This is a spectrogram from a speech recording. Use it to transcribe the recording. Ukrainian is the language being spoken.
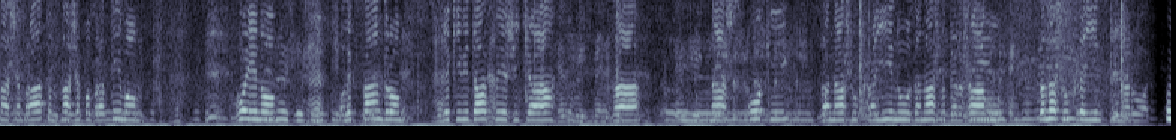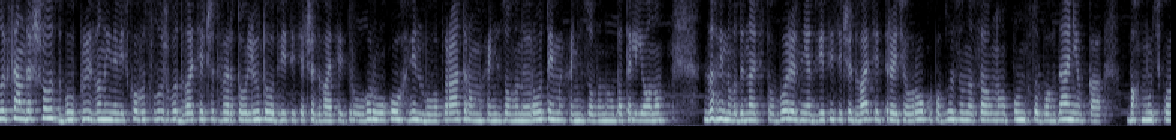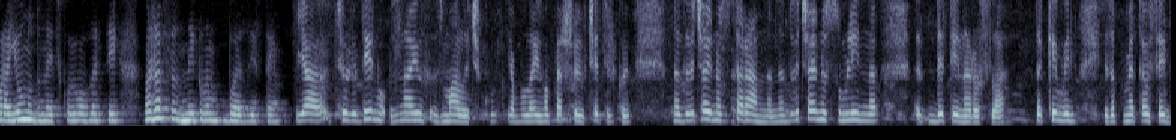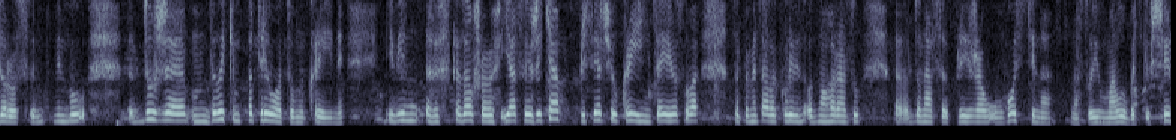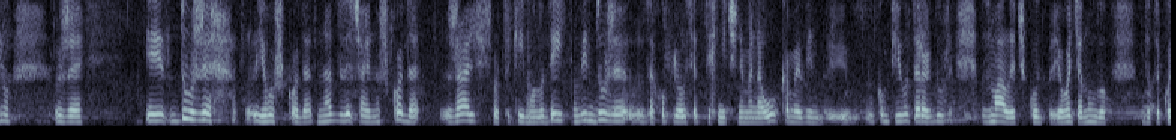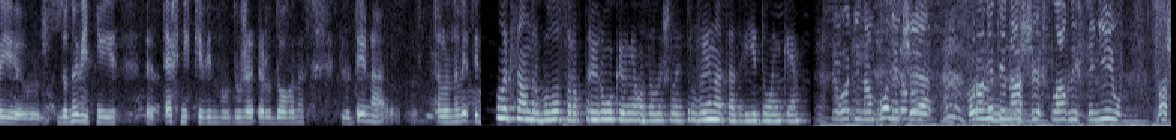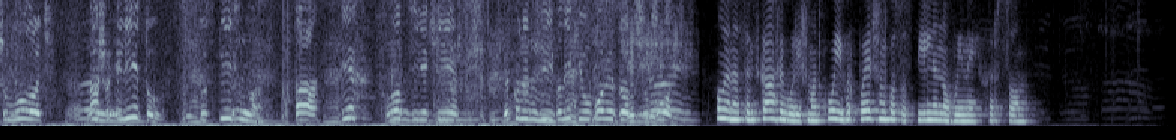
нашим братом, з нашим побратимом, воїном Олександром, який віддав своє життя за наш спокій, за нашу країну, за нашу державу, за наш український народ. Олександр Шост був призваний на військову службу 24 лютого 2022 року. Він був оператором механізованої роти механізованого батальйону. Загинув 11 березня 2023 року поблизу населеного пункту Богданівка Бахмутського району Донецької області. Вважався зниклим безвісти. Я цю людину знаю з маличку. Я була його першою вчителькою. Надзвичайно старанна, надзвичайно сумлінна дитина росла. Таким він і запам'ятався й дорослим. Він був дуже великим патріотом України. І він е, сказав, що я своє життя присвячую Україні. Це я його слова запам'ятала, коли він одного разу е, до нас приїжджав у гості на, на свою малу батьківщину. Вже і дуже його шкода, надзвичайно шкода. Жаль, що такий молодий. Він дуже захоплювався технічними науками. Він у комп'ютерах дуже змалечку його тягнуло до такої до новітньої е, техніки. Він був дуже ерудована людина, талановитий. Олександру було 43 роки. У нього залишилась дружина та дві доньки. Сьогодні нам боляче хоронити наших славних синів, нашу молодь, нашу еліту суспільства та тих хлопців, які виконують свій великий обов'язок любові. Олена Сумська, Григорій Шматко, Ігор Печенко, Суспільне новини, Херсон.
